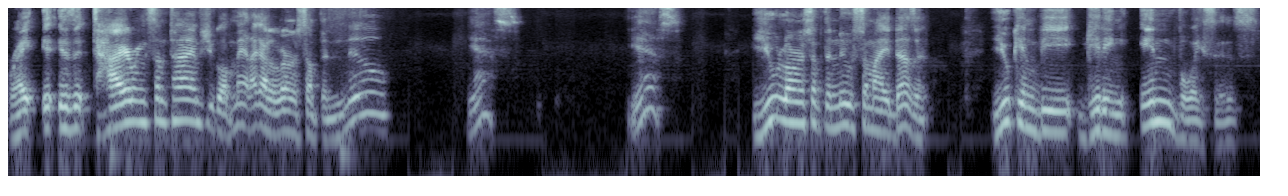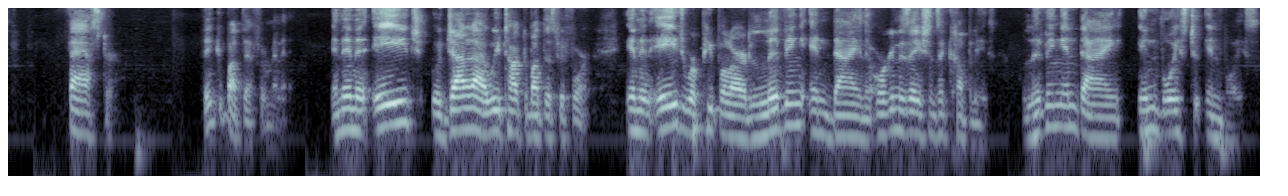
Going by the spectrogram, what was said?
right? Is it tiring sometimes? You go, man, I got to learn something new. Yes. Yes. You learn something new, somebody doesn't. You can be getting invoices faster. Think about that for a minute. And in an age, with John and I, we talked about this before. In an age where people are living and dying, the organizations and companies living and dying, invoice to invoice.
